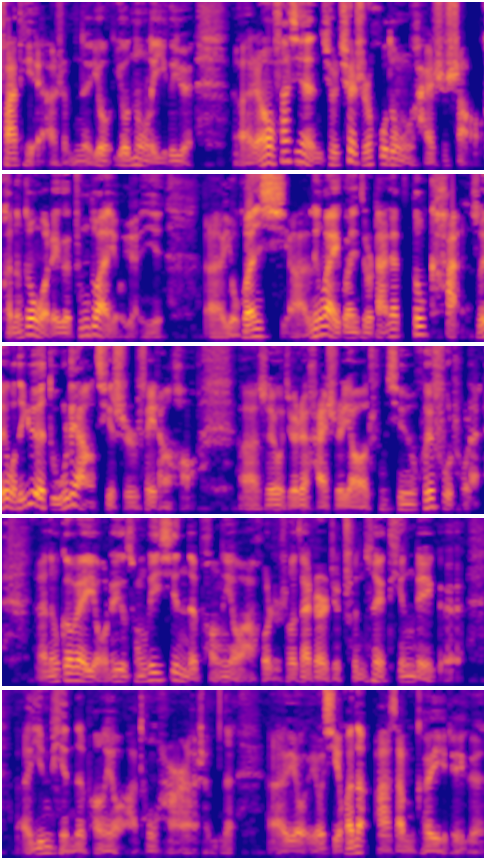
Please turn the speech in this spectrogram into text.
发帖啊什么的，又又弄了一个月，呃，然后发现就是确实互动还是少，可能跟我这个中断有原因，呃，有关系啊。另外一个关系就是大家都看，所以我的阅读量其实非常好，啊，所以我觉得还是要重新恢复出来。呃，那各位有这个从微信的朋友啊，或者说在这儿就纯粹听这个呃音频的朋友啊、同行啊什么的，呃，有有喜欢的啊，咱们可以这个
